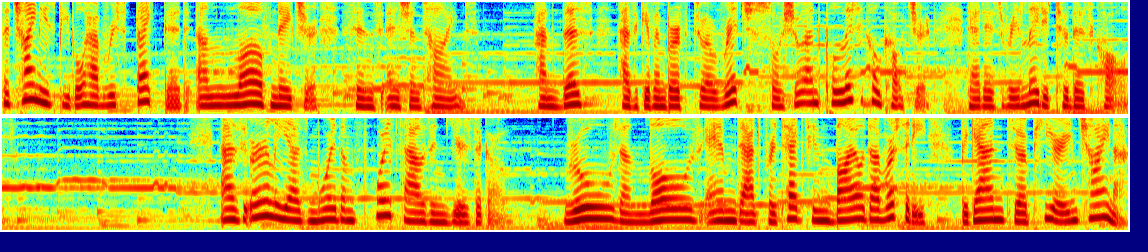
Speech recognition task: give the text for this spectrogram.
The Chinese people have respected and loved nature since ancient times and this has given birth to a rich social and political culture that is related to this cause. as early as more than 4,000 years ago. Rules and laws aimed at protecting biodiversity began to appear in China,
